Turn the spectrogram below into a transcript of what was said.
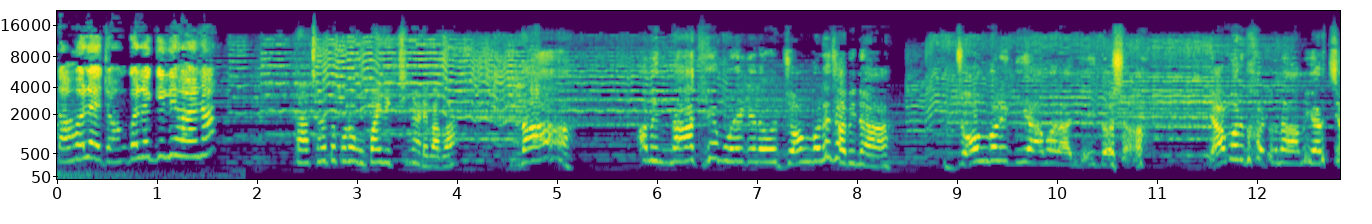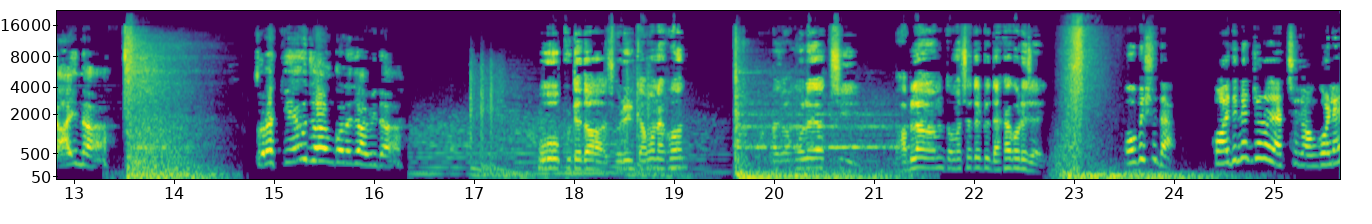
তাহলে জঙ্গলে গেলি হয় না? তাছাড়া তো কোনো উপায় দেখছি না রে বাবা। না আমি না খেয়ে মরে গেলেও জঙ্গলে যাবি না। জঙ্গলে গিয়ে আমার আজ এই দশা। এমন ঘটনা আমি আর চাই না। তোরা কেউ জঙ্গলে যাবি না। ও ফুটে দা শরীর কেমন এখন? জঙ্গলে যাচ্ছি। ভাবলাম তোমার সাথে একটু দেখা করে যাই। ও বিশুদা কয়দিনের জন্য যাচ্ছে জঙ্গলে?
